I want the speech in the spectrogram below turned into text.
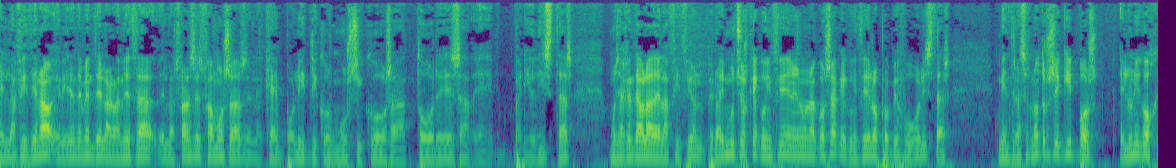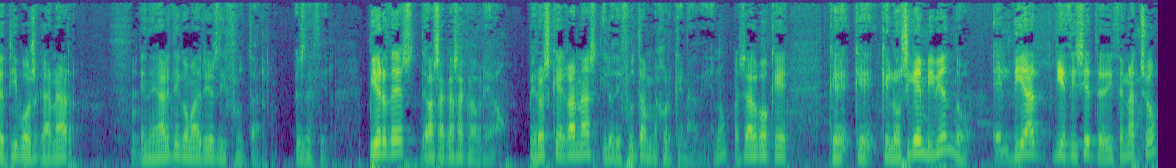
el aficionado, evidentemente, la grandeza de las frases famosas en las que hay políticos, músicos, actores, eh, periodistas, mucha gente habla de la afición, pero hay muchos que coinciden en una cosa que coinciden los propios futbolistas. Mientras en otros equipos el único objetivo es ganar, en el Atlético de Madrid es disfrutar. Es decir, pierdes, te vas a casa cabreado. Pero es que ganas y lo disfrutas mejor que nadie, ¿no? Es algo que, que, que- que lo siguen viviendo. El día 17, dice Nacho,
